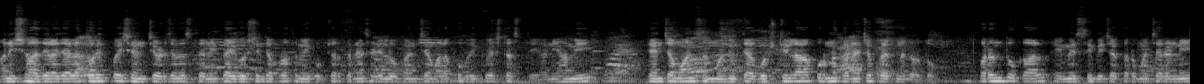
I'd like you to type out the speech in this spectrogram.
आणि शहादेला ज्याला त्वरित पैशांची अडचण असल्याने काही गोष्टींचा प्राथमिक उपचार करण्यासाठी लोकांची आम्हाला खूप रिक्वेस्ट असते आणि आम्ही त्यांच्या मान सन्मान त्या गोष्टीला पूर्ण करण्याचा प्रयत्न करतो. परंतु काल एम एस सी बीच्या कर्मचाऱ्यांनी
